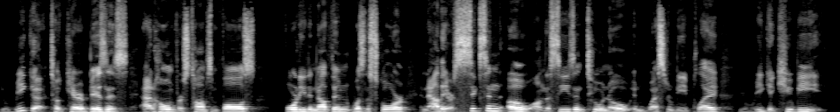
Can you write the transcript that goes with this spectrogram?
Eureka took care of business at home versus Thompson Falls. 40 to nothing was the score, and now they are 6 and 0 on the season, 2 and 0 in Western B play. Eureka QB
